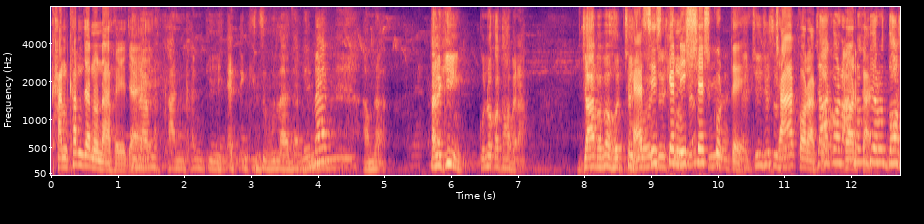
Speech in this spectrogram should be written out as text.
খান খান যেন না হয়ে যায়। আমরা খান খান কি? কিছু বলা যাবে না। আমরা তাহলে কি? কোনো কথা হবে না। যা বাবা হচ্ছে ফ্যাসিস্টকে নিঃশেষ করতে যা করা যা করা আমরা যদি আরও দশ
